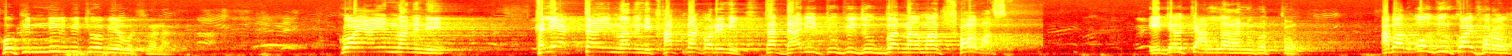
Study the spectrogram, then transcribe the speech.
ফকিন্নির বিটিও বিয়ে বসবে না। কয় আইন মানেনি? খালি একটা আইন মানেনি, খাতনা করেনি। তার দাড়ি, টুপি, জুব্বা, নামাজ সব আছে। এটা হচ্ছে আল্লাহর আনুগত্য। আবার অজুর কয় ফরজ?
